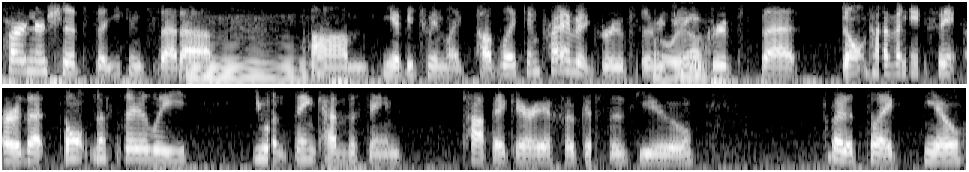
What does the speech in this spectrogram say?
partnerships that you can set up Mm, um, you know, between like public and private groups, or Oh, between yeah. groups that don't have anything, or that don't necessarily, you wouldn't think have the same topic area focus as you. But it's like, you know,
